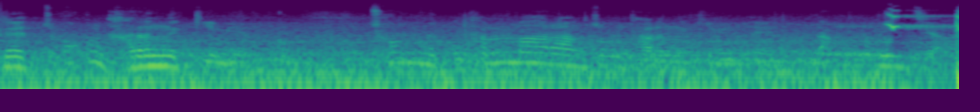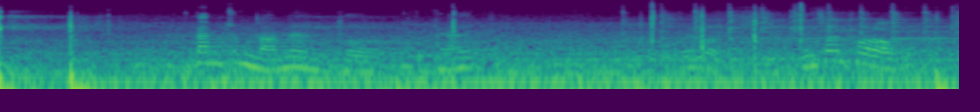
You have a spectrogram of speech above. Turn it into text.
근데 조금 다른 느낌이야. 처음 느낌. 탄마랑 조금 다른 느낌인데 나쁘지 않아. 땀 좀 나면 더 그렇게 하겠다. 그래서 괜찮더라고.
